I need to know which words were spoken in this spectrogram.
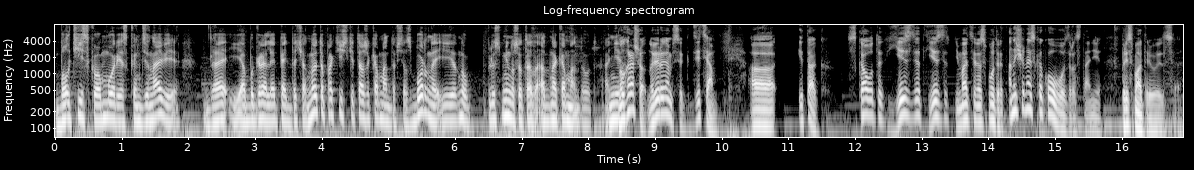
Балтийского моря и Скандинавии, да, и обыграли опять датчан. Но это практически та же команда вся сборная, и, ну, плюс-минус это одна команда. Вот. Они... Ну, хорошо, но вернемся к детям. А, итак, скауты ездят, ездят, внимательно смотрят. А начиная с какого возраста они присматриваются?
